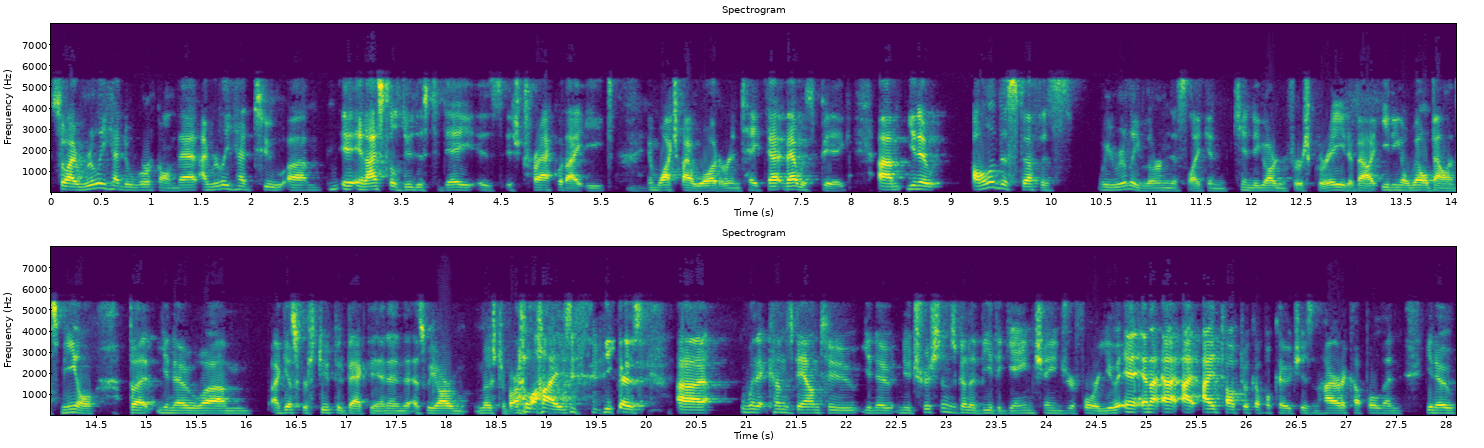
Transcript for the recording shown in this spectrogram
So I really had to work on that. I really had to, um, and I still do this today, is is track what I eat mm-hmm. and watch my water intake. That that was big. Um, you know, all of this stuff is we really learned this like in kindergarten, first grade about eating a well balanced meal. But you know, um, I guess we're stupid back then, and as we are most of our lives, because uh, when it comes down to you know nutrition is going to be the game changer for you. And, and I, I i talked to a couple coaches and hired a couple and you know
